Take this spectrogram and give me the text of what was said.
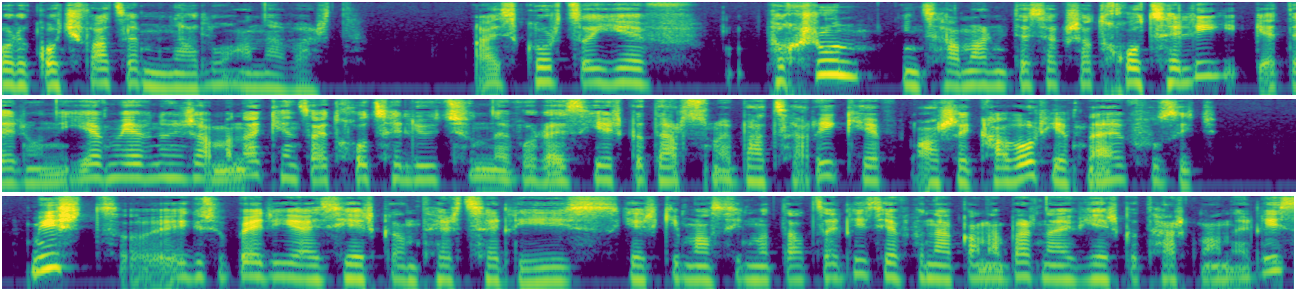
որը կոչված է մնալու անավարտ այս գործը եւ փխրուն ինձ համար մի տեսակ շատ խոցելի կետեր ունի եւ միևնույն ժամանակ հենց այդ խոցելիությունն է որ այս երկը դարձնում է բացառիկ եւ արժեքավոր եւ նաեւ հուզիչ Միշտ Էգզյուպերի այս երկը ընթերցելիս, երկի մասին մտածելիս եւ բնականաբար նաեւ երկը թարգմանելիս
